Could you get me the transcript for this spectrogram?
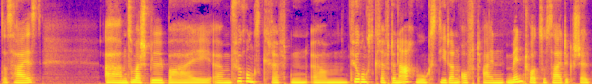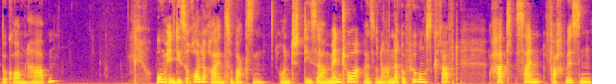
Das heißt, ähm, zum Beispiel bei ähm, Führungskräften, ähm, Führungskräfte-Nachwuchs, die dann oft einen Mentor zur Seite gestellt bekommen haben, um in diese Rolle reinzuwachsen. Und dieser Mentor, also eine andere Führungskraft, hat sein Fachwissen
